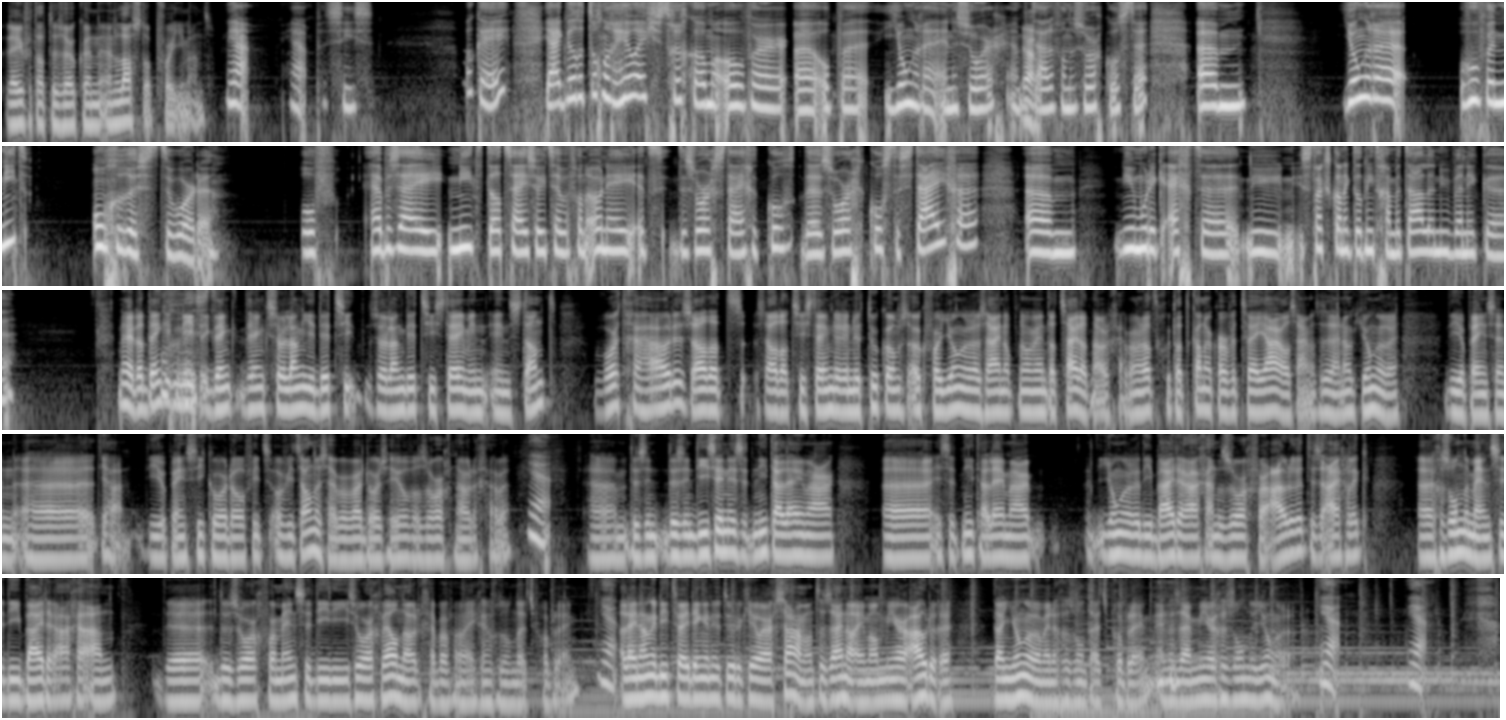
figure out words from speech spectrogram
levert dat dus ook een, een last op voor iemand. ja, ja, precies. Oké, ja, ik wilde toch nog heel eventjes terugkomen over eh, op eh, jongeren en de zorg en Ja. betalen van de zorgkosten. Ehm, jongeren hoeven niet ongerust te worden. Of hebben zij niet dat zij zoiets hebben van, oh nee, het, de, zorg stijgen, kost, de zorgkosten stijgen. Ehm, nu moet ik echt, eh, nu, straks kan ik dat niet gaan betalen. Nu ben ik. eh, Nee, dat denk ik niet. Ik denk, denk zolang, je dit, zolang dit systeem in, in stand wordt gehouden, zal dat, zal dat systeem er in de toekomst ook voor jongeren zijn op het moment dat zij dat nodig hebben. Maar dat, goed, dat kan ook over twee jaar al zijn, want er zijn ook jongeren die opeens, een, eh, ja, die opeens ziek worden of iets, of iets anders hebben, waardoor ze heel veel zorg nodig hebben. ja, Ehm, dus, in, dus in die zin is het niet alleen maar, eh, is het niet alleen maar jongeren die bijdragen aan de zorg voor ouderen. Het is eigenlijk eh, gezonde mensen die bijdragen aan de, de zorg voor mensen die die zorg wel nodig hebben vanwege een gezondheidsprobleem. ja. Alleen hangen die twee dingen natuurlijk heel erg samen, want er zijn al eenmaal meer ouderen dan jongeren met een gezondheidsprobleem. En Mhm. er zijn meer gezonde jongeren. Ja, ja.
